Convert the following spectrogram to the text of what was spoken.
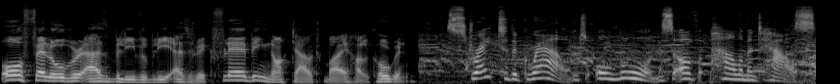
or fell over as believably as Ric Flair being knocked out by Hulk Hogan. Straight to the ground or lawns of Parliament House.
